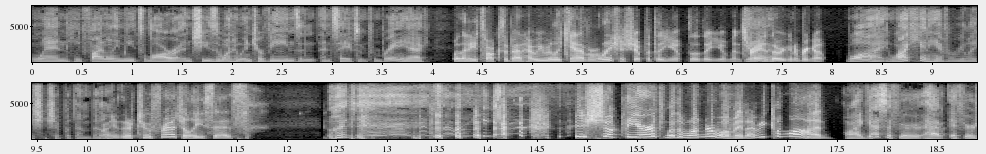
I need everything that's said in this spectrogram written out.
when he finally meets Laura and she's the one who intervenes and, and saves him from Brainiac, well, then he talks about how he really can't have a relationship with the with the humans, right? Yeah. Is that what you're going to bring up? why? Why can't he have a relationship with them, Bill? They're too fragile, he says. What? he shook the earth with a Wonder Woman. I mean, come on. well, I guess if you're have if you're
